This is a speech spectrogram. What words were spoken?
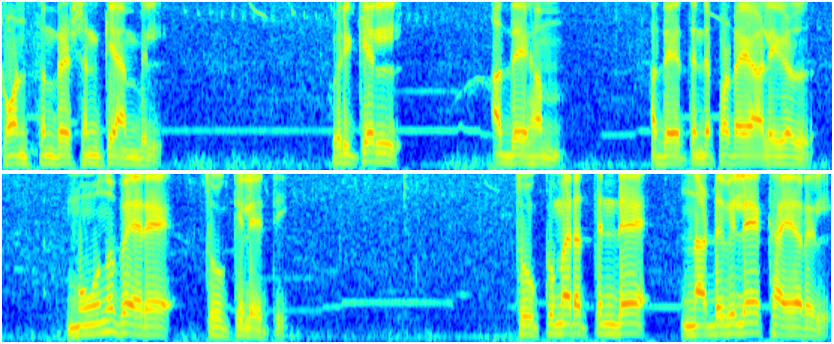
കോൺസെൻട്രേഷൻ ക്യാമ്പിൽ ഒരിക്കൽ അദ്ദേഹം അദ്ദേഹത്തിന്റെ പടയാളികൾ മൂന്ന് പേരെ തൂക്കിലേറ്റി. തൂക്കുമരത്തിന്റെ നടുവിലെ കയറിൽ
